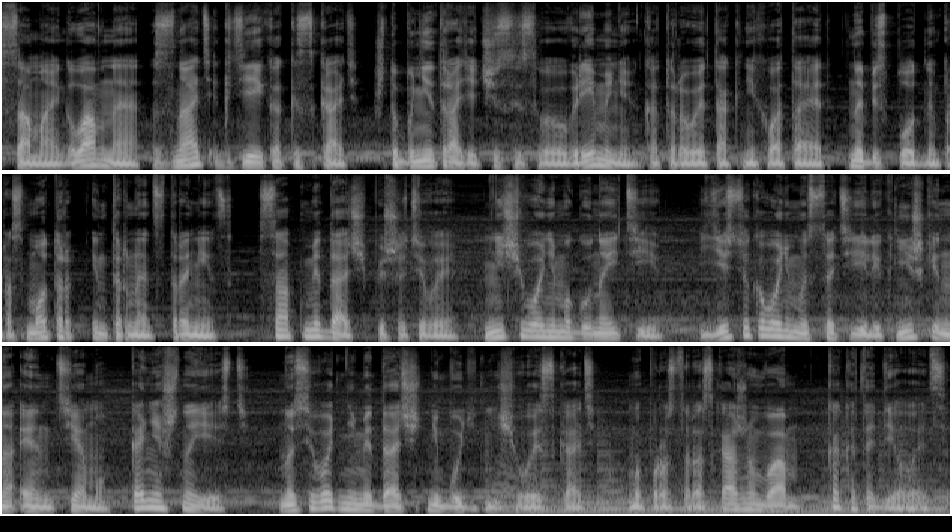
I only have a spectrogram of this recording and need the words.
Самое главное – знать, где и как искать, чтобы не тратить часы своего времени, которого и так не хватает, на бесплодный просмотр интернет-страниц. Sup, Медач, пишете вы. Ничего не могу найти. Есть у кого-нибудь статьи или книжки на N-тему? Конечно, есть. Но сегодня Медач не будет ничего искать. Мы просто расскажем вам, как это делается.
